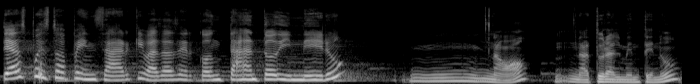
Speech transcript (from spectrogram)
¿Te has puesto a pensar qué vas a hacer con tanto dinero? Mm, no, naturalmente no.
